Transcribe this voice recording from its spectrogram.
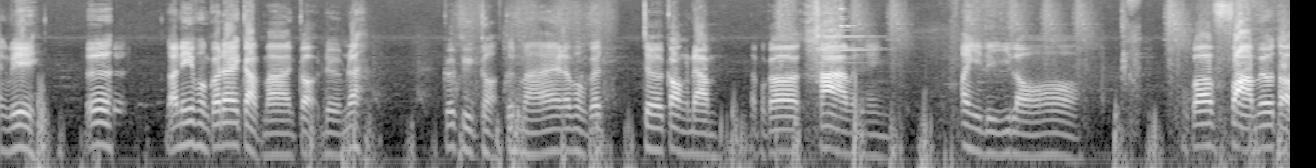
งดิเออ ตอนนี้ผมก็ได้กลับมาเกาะเดิมนะ ก็คือเกาะต้นไม้แล้วผมก็เจอกล่องดำแล้วผมก็ฆ่ามันเองไอ้ลีรอผมก็ฟาร์มเวลต่อ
